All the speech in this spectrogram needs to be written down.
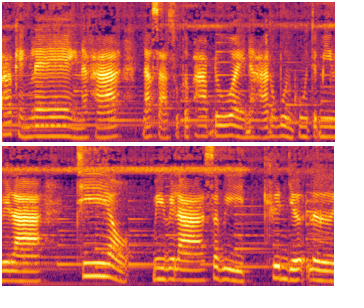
ภาพแข็งแรงนะคะ รักษาสุขภาพด้วยนะคะลุงบุญคงจะมีเวลาเที่ยวมีเวลาสวีทขึ้นเยอะเลย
